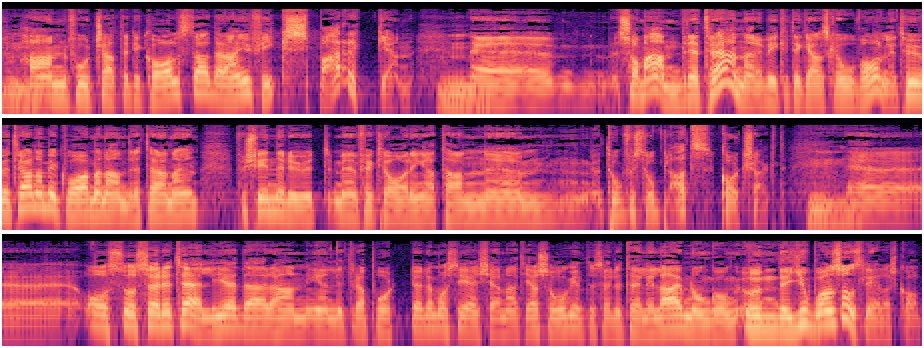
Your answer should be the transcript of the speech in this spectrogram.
Mm. Han fortsatte till Karlstad där han ju fick sparken. Mm. Eh, som andre tränare vilket är ganska ovanligt. Huvudtränaren blir kvar men andre tränaren försvinner ut med en förklaring att han eh, tog för stor plats kort sagt. Mm. Eh, och så Södertälje där han enligt rapporter, det måste jag erkänna att jag såg inte Södertälje live någon gång under Johanssons ledarskap.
